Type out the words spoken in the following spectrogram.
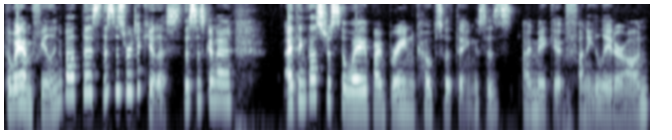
the way i'm feeling about this. This is ridiculous. This is gonna i think that's just the way my brain copes with things is i make it funny later on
